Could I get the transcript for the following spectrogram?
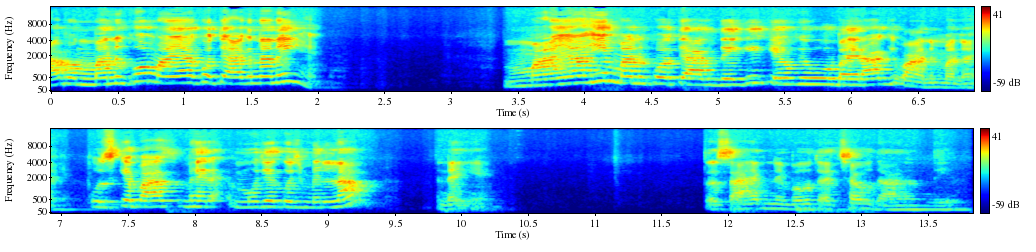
अब मन को माया को त्यागना नहीं है। माया ही मन को त्याग देगी क्योंकि वो वैराग्यवान मन है। उसके पास मेरा, मुझे कुछ मिलना नहीं है। तो साहब ने बहुत अच्छा उदाहरण दिया।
